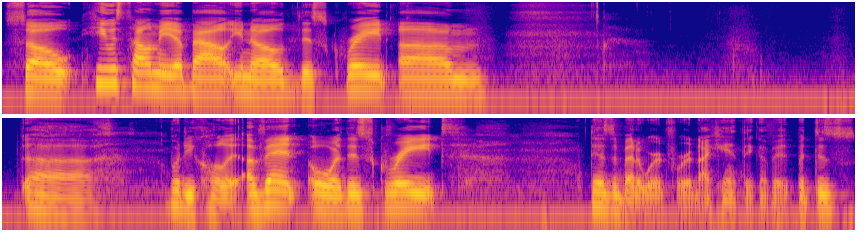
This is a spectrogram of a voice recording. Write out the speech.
So he was telling me about you know this great. Um, uh, what do you call it? Event or this great there's a better word for it. I can't think of it. But this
